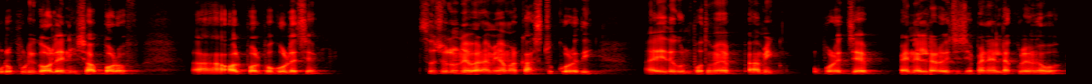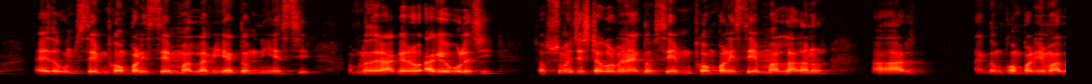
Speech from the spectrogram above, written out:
পুরোপুরি গলেনি সব বরফ অল্প অল্প গলেছে। সো চলুন, এবার আমি আমার কাজটুক করে দিই। আর এই দেখুন, প্রথমে আমি উপরের যে প্যানেলটা রয়েছে, সেই প্যানেলটা খুলে নেব। এই দেখুন সেম কোম্পানির সেম মাল আমি একদম নিয়ে এসেছি। আপনাদের আগেরও, আগেও বলেছি, সবসময় চেষ্টা করবেন একদম সেম কোম্পানির সেম মাল লাগানোর। আর একদম কোম্পানির মাল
